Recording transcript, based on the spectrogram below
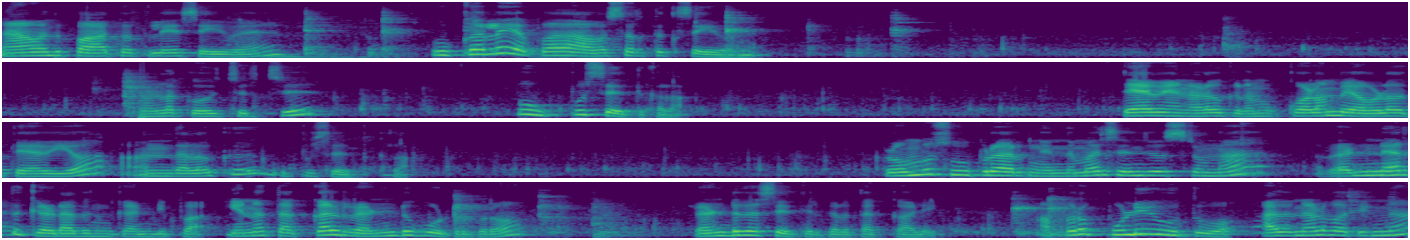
நான் வந்து பாத்திரத்துலேயே செய்வேன். குக்கரில் எப்போ அவசரத்துக்கு செய்வேங்க. நல்லா கொதிச்சிருச்சு. இப்போ உப்பு சேர்த்துக்கலாம். தேவையான அளவுக்கு நம்ம குழம்பு எவ்வளோ தேவையோ அந்த அளவுக்கு உப்பு சேர்த்துக்கலாம். ரொம்ப சூப்பராக இருக்குங்க. இந்த மாதிரி செஞ்சு வச்சிட்டோம்னா ரெண்டு நேரத்துக்கு கெடாதுங்க கண்டிப்பாக ஏன்னா தக்காளி ரெண்டு போட்டிருக்குறோம். ரெண்டு தான் சேர்த்துருக்குற தக்காளி. அப்புறம் புளி ஊற்றுவோம் அதனால பார்த்திங்கன்னா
